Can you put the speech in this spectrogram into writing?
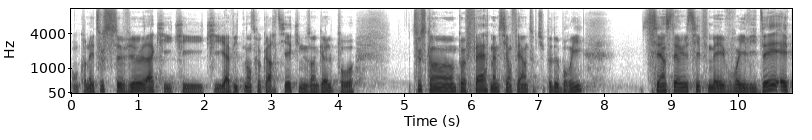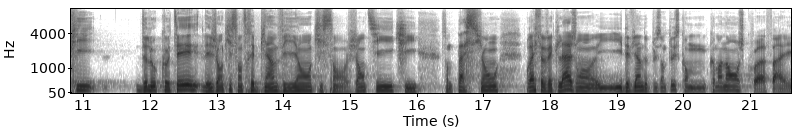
On connaît tous ce vieux là qui, qui, qui habite notre quartier, qui nous engueule pour tout ce qu'on peut faire, même si on fait un tout petit peu de bruit. C'est un stéréotype, mais vous voyez l'idée. Et puis, de l'autre côté, les gens qui sont très bienveillants, qui sont gentils, qui sont patients. Bref, avec l'âge, ils deviennent de plus en plus comme, comme un ange, quoi. Enfin,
